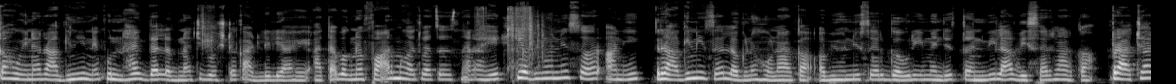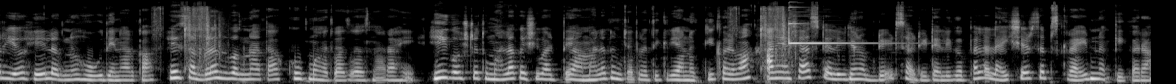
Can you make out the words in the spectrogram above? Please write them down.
का होईना रागिनीने पुन्हा एकदा लग्नाची गोष्ट काढलेली आहे. आता बघणं फार महत्वाचं असणार आहे की अभिमन्यू सर आणि रागिनीचं लग्न होणार का? अभिमन्यू सर गौरी म्हणजे तन्वीला विसरणार का? प्राचार्य हे लग्न होऊ देणार का? हे सगळंच बघणं आता खूप महत्वाचं असणार आहे. ही गोष्ट तुम्हाला कशी वाटते आम्हाला तुमच्या प्रतिक्रिया नक्की कळवा. आणि अशाच टेलिव्हिजन अपडेटसाठी टेलिगप्पाला लाईक शेअर सबस्क्राईब नक्की करा.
